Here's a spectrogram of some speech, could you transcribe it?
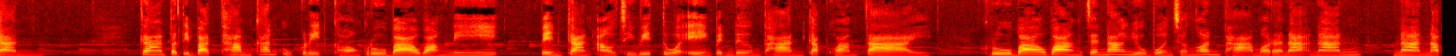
กัน การปฏิบัติธรรมขั้นอุกฤษของครูบาวังนี้ เป็นการเอาชีวิตตัวเองเป็นเดิมพันกับความตาย ครูบาวังจะนั่งอยู่บนชะง่อนผามรณะนั้น นานนับ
